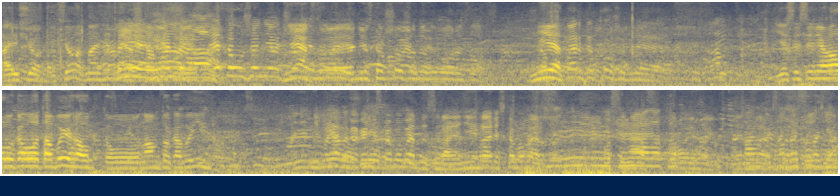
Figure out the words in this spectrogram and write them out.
А еще, еще одна игра. Это, это уже не о чем не говорить. Не скажу, что договор Нет, Теперь ты тоже, бля. если Сенегал у кого-то выиграл, то нам только выигрывать. Непонятно, как они с Кабо-Верде сыграли. Они играли с Кабо-Верде после нас второй игры. Я не знаю, всех.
